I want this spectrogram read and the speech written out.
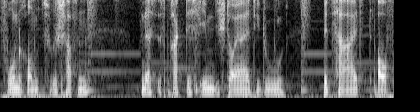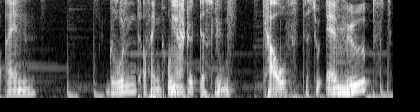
Wohnraum zu beschaffen. Und das ist praktisch eben die Steuer, die du bezahlst auf ein Grund, auf ein Grundstück, ja, das du kaufst, das du erwirbst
